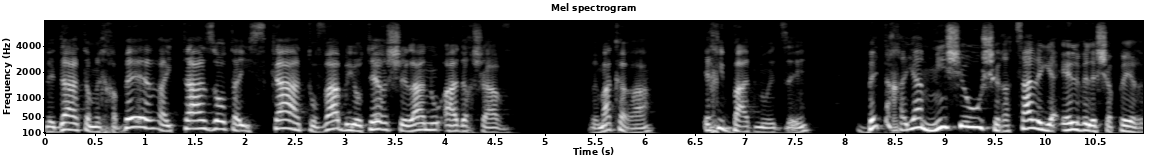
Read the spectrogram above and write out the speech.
לדעת המחבר, הייתה זאת העסקה הטובה ביותר שלנו עד עכשיו. ומה קרה? איך איבדנו את זה? בטח היה מישהו שרצה לייעל ולשפר.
